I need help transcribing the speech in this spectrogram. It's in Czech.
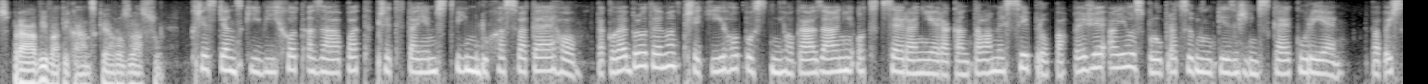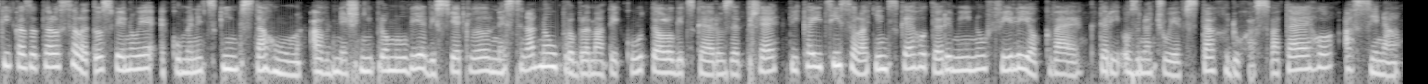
Zprávy vatikánského rozhlasu. Křesťanský východ a západ před tajemstvím Ducha Svatého. Takové bylo téma třetího postního kázání otce Raniera Cantalamessy pro papeže a jeho spolupracovníky z římské kurie. Papežský kazatel se letos věnuje ekumenickým vztahům a v dnešní promluvě vysvětlil nesnadnou problematiku teologické rozepře týkající se latinského termínu filioque, který označuje vztah Ducha Svatého a Syna.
